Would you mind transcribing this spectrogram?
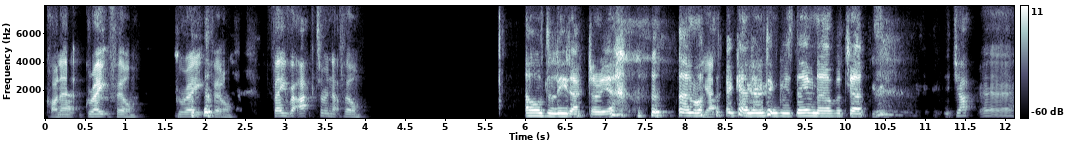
Con Air, great film, great film. Favorite actor in that film? Oh, the lead actor, yeah. yeah. I can't even think of his name now, but yeah. Jack? Uh...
